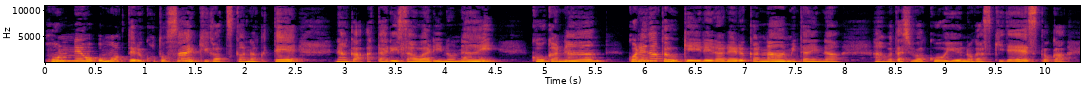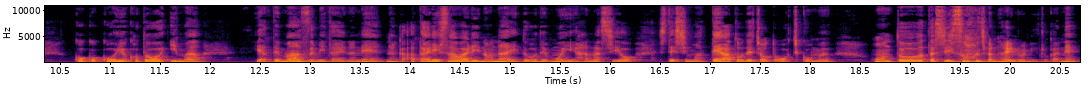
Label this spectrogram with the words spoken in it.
本音を思ってることさえ気がつかなくて、なんか当たり障りのない、こうかな、これだと受け入れられるかな、みたいな、あ、私はこういうのが好きですとか、こここういうことを今やってますみたいなね、なんか当たり障りのないどうでもいい話をしてしまって、後でちょっと落ち込む。本当私そうじゃないのにとかね。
